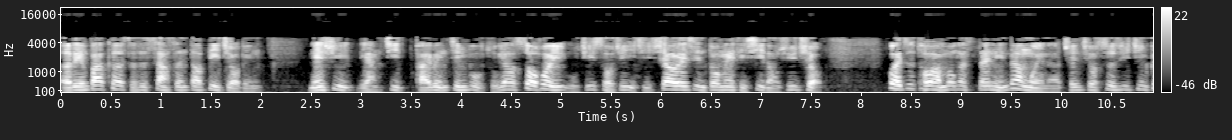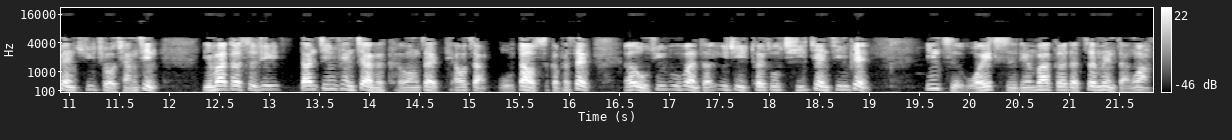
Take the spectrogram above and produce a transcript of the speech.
而联发科则是上升到第九名，连续两季排名进步，主要受惠于 5G 手机以及消费性多媒体系统需求。外资投行摩根斯丹利认为呢，全球四 G 晶片需求强劲。联发科四 G 单晶片价格渴望再调涨五到十个 percent，而 5G 部分则预计推出旗舰晶片，因此维持联发科的正面展望。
